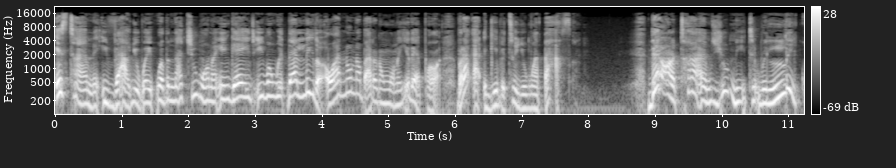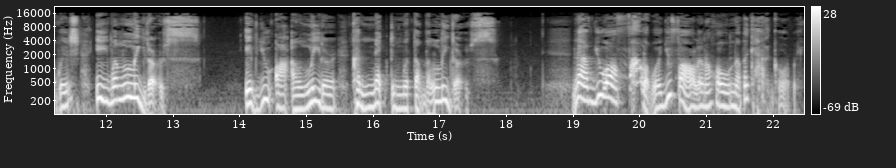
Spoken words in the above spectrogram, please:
it's time to evaluate whether or not you want to engage even with that leader. Oh, I know nobody don't want to hear that part, but I got to give it to you 1000. There are times you need to relinquish even leaders if you are a leader connecting with other leaders. Now, if you are a follower, you fall in a whole nother category.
